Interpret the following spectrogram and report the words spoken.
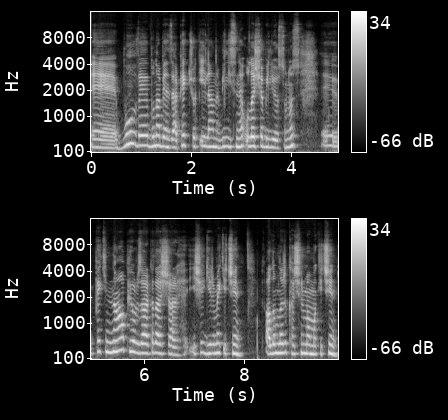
e, bu ve buna benzer pek çok ilanın bilgisine ulaşabiliyorsunuz. E, peki ne yapıyoruz arkadaşlar işe girmek için? Alımları kaçırmamak için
